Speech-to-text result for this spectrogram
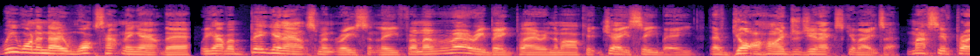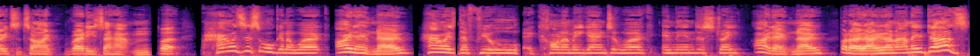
We want to know what's happening out there. We have a big announcement recently from a very big player in the market, JCB. They've got a hydrogen excavator, massive prototype, ready to happen. But how is this all going to work? I don't know. How is the fuel economy going to work in the industry? I don't know. But I know a man who does.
